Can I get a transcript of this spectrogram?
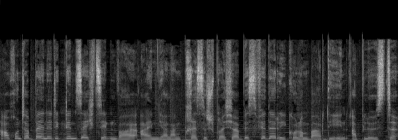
Auch unter Benedikt XVI. war er ein Jahr lang Pressesprecher, bis Federico Lombardi ihn ablöste.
